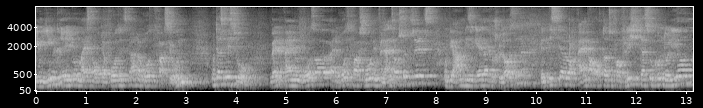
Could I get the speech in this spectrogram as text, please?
in jedem Gremium meist auch der Vorsitzende einer großen Fraktion. Und das ist so. Wenn eine große, eine große Fraktion im Finanzausschuss sitzt und wir haben diese Gelder beschlossen, dann ist der doch einfach auch dazu verpflichtet, das zu kontrollieren.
